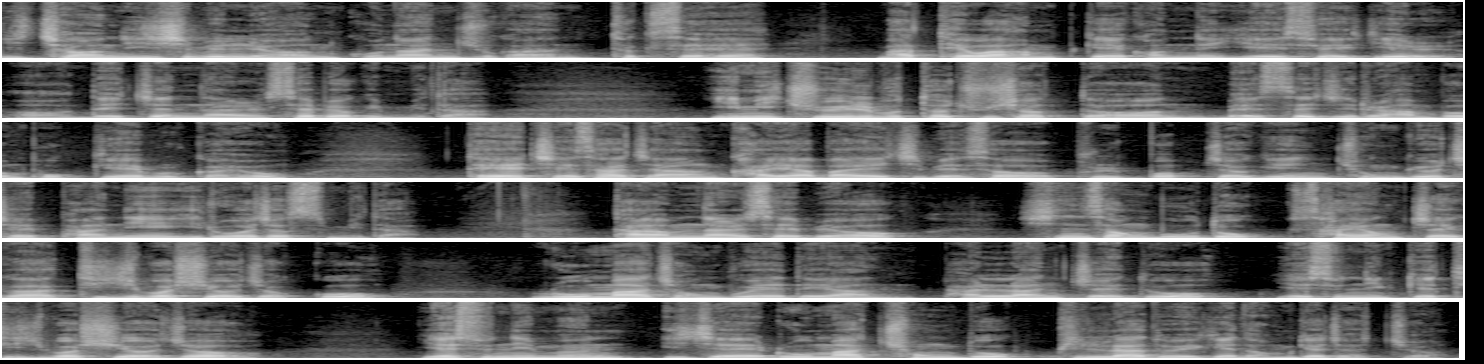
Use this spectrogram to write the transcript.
2021년 고난주간 특세 마태와 함께 걷는 예수의 길 어, 넷째 날 새벽입니다. 이미 주일부터 주셨던 메시지를 한번 복귀해 볼까요? 대제사장 가야바의 집에서 불법적인 종교 재판이 이루어졌습니다. 다음 날 새벽 신성 모독 사형죄가 뒤집어 씌워졌고 로마 정부에 대한 반란죄도 예수님께 뒤집어 씌워져 예수님은 이제 로마 총독 빌라도에게 넘겨졌죠.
